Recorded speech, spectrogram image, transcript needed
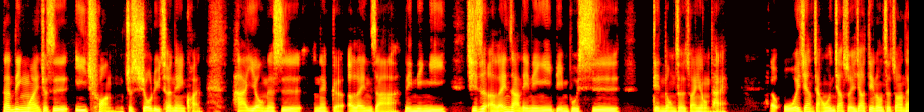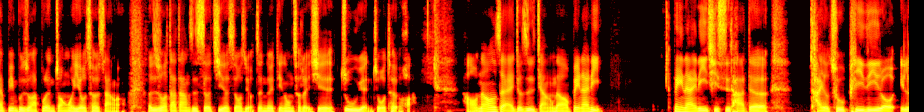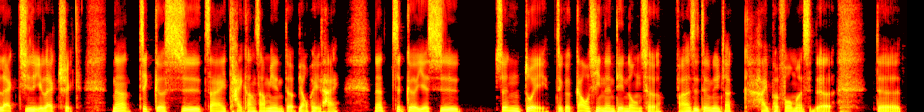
那另外就是 e、创就是修旅车那一款，它用的是那个 Alenza 零零一，其实 Alenza 零零一并不是电动车专用胎。呃，我会这样讲，我们叫水叫电动车专用胎，并不是说它不能装回油车上哦，而是说它当时设计的时候是有针对电动车的一些资源做特化。好，然后再来就是讲到倍耐力，倍耐力其实它的它有出 P Zero Elect，其实 Electric，那这个是在胎康上面的标配胎，那这个也是针对这个高性能电动车，反而是针对比较 High Performance 的的。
